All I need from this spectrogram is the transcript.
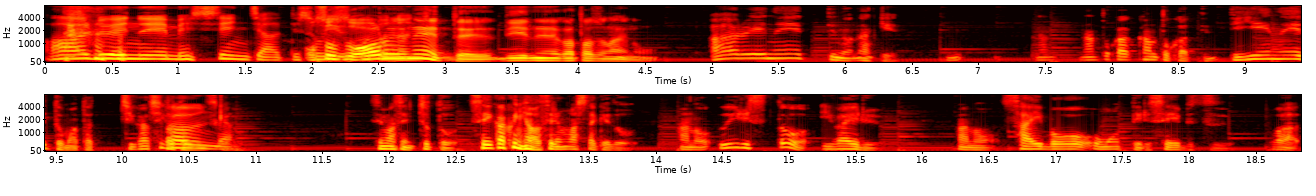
？RNA メッセンジャーってそういうそうそう、ことなんじゃ RNA って DNA 型じゃないの？RNA っていうのはなんだっけなんなんとかかんとかって DNA とまた違ったと思うんですけ違うど。すいません、ちょっと正確には忘れましたけど、あの、ウイルスといわゆる、あの、細胞を持っている生物は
